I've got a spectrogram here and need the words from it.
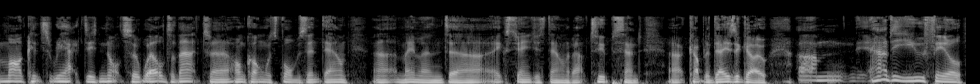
markets reacted not so well to that. Hong Kong was 4% down, mainland exchanges down about 2% uh, a couple of days ago. Um, how do you feel,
